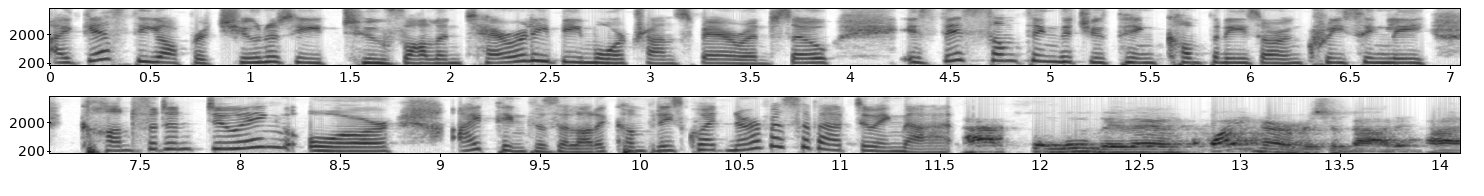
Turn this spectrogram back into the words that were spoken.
I guess, the opportunity to voluntarily be more transparent. So, is this something that you think companies are increasingly confident doing? Or I think there's a lot of companies quite nervous about doing that. Absolutely. They're quite nervous about it. Uh,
